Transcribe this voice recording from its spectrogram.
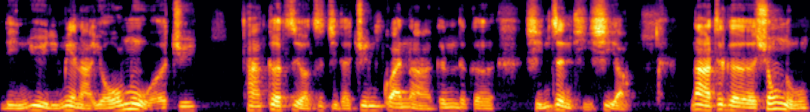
领域里面啊游牧而居，他各自有自己的军官啊，跟这个行政体系啊。那这个匈奴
